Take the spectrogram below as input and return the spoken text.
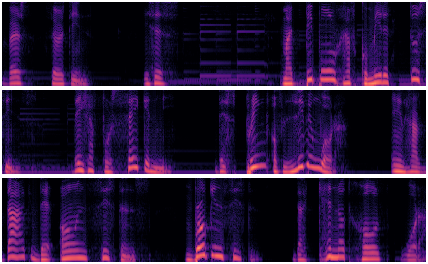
verse 13. He says, My people have committed two sins. They have forsaken me, the spring of living water, and have dug their own cisterns, broken cisterns that cannot hold water.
